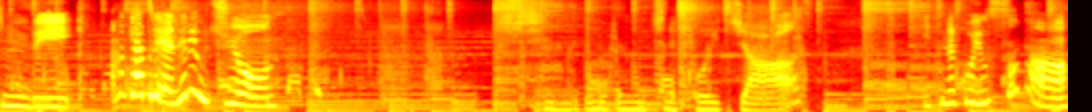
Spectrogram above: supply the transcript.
Şimdi ama gel buraya nereye uçuyorsun? Şimdi bunu bunun içine koyacağız. İçine koyulsana.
